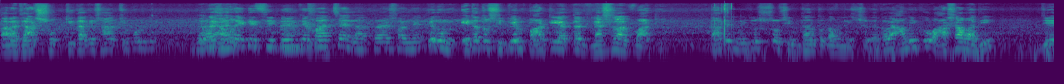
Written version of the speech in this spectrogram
তারা যার শক্তি তাকে সাহায্য করবে। দেখুন এটা তো সিপিএম পার্টি একটা ন্যাশনাল পার্টি। তাদের নিজস্ব সিদ্ধান্ত তারা নিশ্চয়। তবে আমি খুব আশাবাদী যে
